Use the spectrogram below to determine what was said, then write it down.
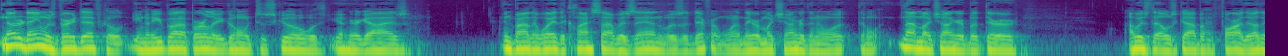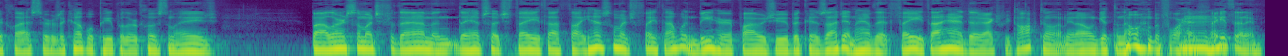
Notre Dame was very difficult. You know, you brought up earlier going to school with younger guys. And by the way, the class I was in was a different one. They were much younger than what, not much younger, but they were. I was the oldest guy by far. The other class, there was a couple people that were close to my age. But I learned so much for them and they have such faith. I thought, you have so much faith. I wouldn't be here if I was you because I didn't have that faith. I had to actually talk to him, you know, and get to know him before I had mm-hmm. faith in him.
